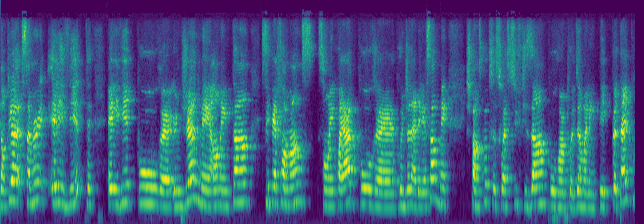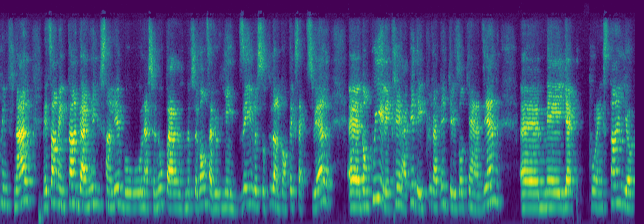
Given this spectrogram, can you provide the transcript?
donc là, Summer, elle est vite. Elle est vite pour une jeune, mais en même temps, ses performances sont incroyables pour, pour une jeune adolescente. Mais je pense pas que ce soit suffisant pour un podium olympique. Peut-être pour une finale, mais en même temps, gagner 800 libres aux, nationaux par 9 secondes, ça veut rien dire, surtout dans le contexte actuel. Euh, donc oui, elle est très rapide et plus rapide que les autres Canadiennes, euh, mais pour l'instant, il n'y a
